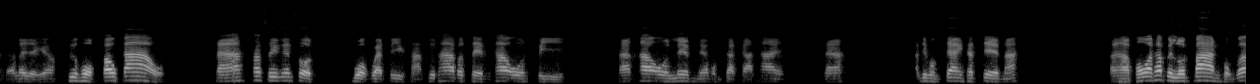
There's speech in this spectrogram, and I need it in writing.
ตอะไรอย่างเงี้ยคือ 699 นะ ถ้าซื้อเงินสดบวกแวตไปอีก 3.5%ค่าโอนฟรีนะค่าโอนเล่มเนี่ยผมจัดการให้นะ อันนี้ผมแจ้งชัดเจนนะนะครับเพราะว่าถ้าเป็นรถบ้านผมก็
